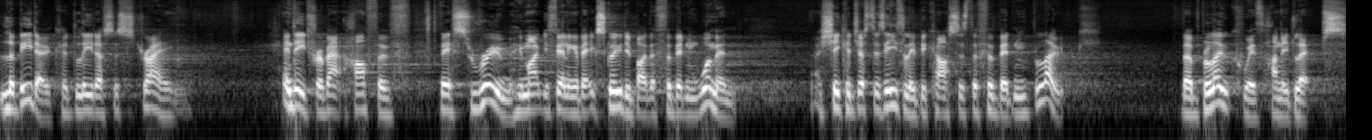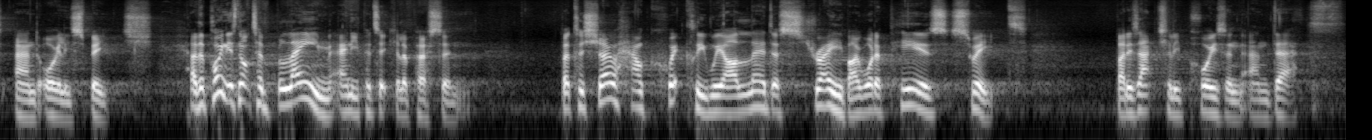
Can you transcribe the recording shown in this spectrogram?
libido could lead us astray. Indeed, for about half of this room who might be feeling a bit excluded by the forbidden woman, she could just as easily be cast as the forbidden bloke the bloke with honeyed lips and oily speech. Uh, the point is not to blame any particular person, but to show how quickly we are led astray by what appears sweet, but is actually poison and death.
